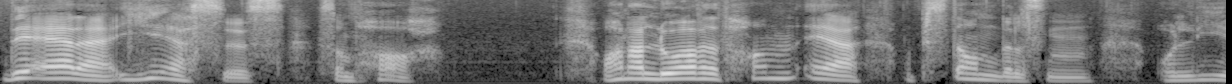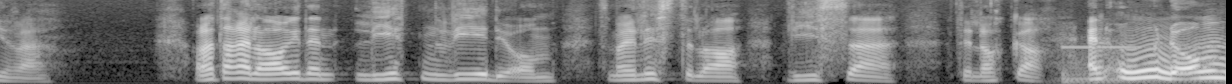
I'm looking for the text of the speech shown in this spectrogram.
Det er det Jesus som har. Og Han har lovet at han er oppstandelsen og livet. Og Dette har jeg laget en liten video om som jeg har lyst til å vise til dere. En ungdom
